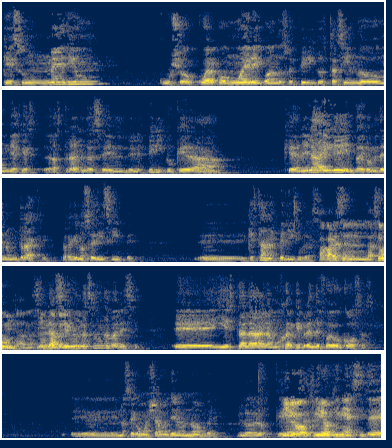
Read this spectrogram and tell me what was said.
que es un medium cuyo cuerpo muere cuando su espíritu está haciendo un viaje astral, entonces el, el espíritu queda, queda en el aire y entonces lo meten en un traje para que no se disipe. Eh, que está en las películas. Aparece en la segunda, en la En segunda la película. segunda, segunda aparece. Eh, y está la, la mujer que prende fuego cosas. Eh, no sé cómo se llama, tiene un nombre. Lo- los que Piro, piroquinesis. se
